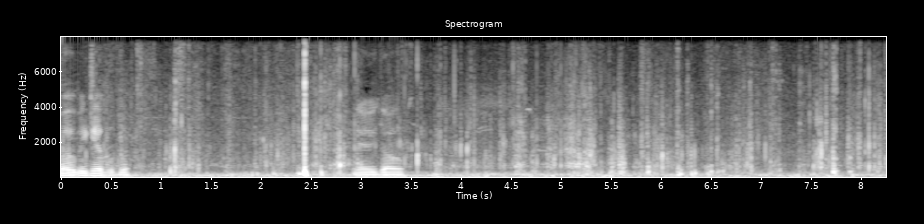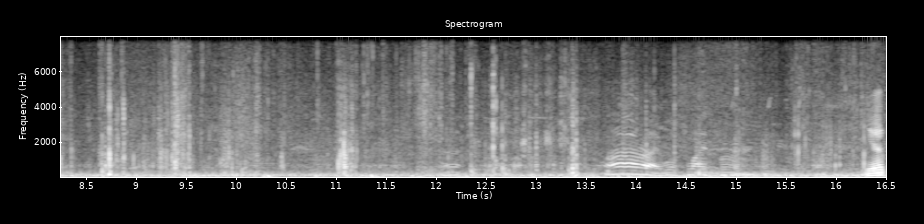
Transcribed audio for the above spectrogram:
So be careful. There you go. All right, we'll fly the burn. Yep.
